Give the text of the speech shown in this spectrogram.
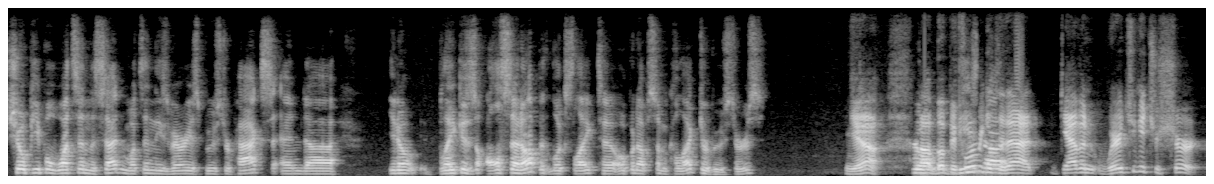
show people what's in the set and what's in these various booster packs. And uh, you know, Blake is all set up. It looks like to open up some collector boosters. Yeah. So Uh, but before these, we get uh, to that, Gavin, where'd you get your shirt?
